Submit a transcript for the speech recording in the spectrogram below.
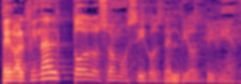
Pero al final todos somos hijos del Dios viviente.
